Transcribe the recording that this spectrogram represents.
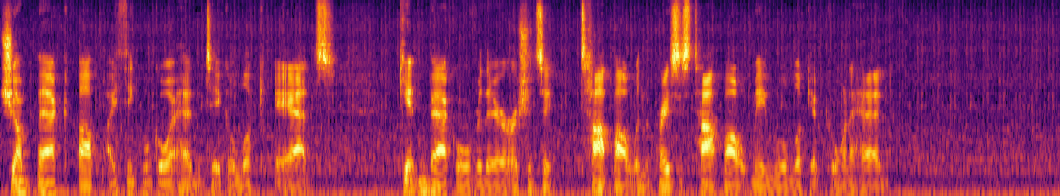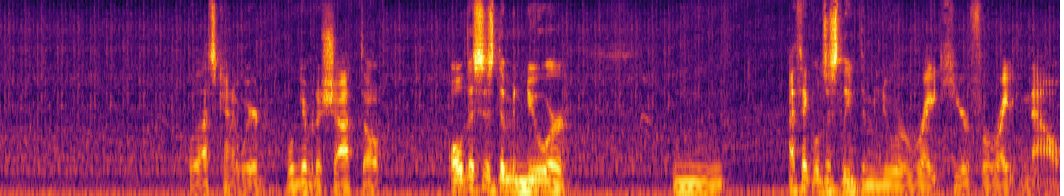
jump back up, I think we'll go ahead and take a look at getting back over there. Or I should say top out. When the prices top out, maybe we'll look at going ahead. Well, that's kind of weird. We'll give it a shot, though. Oh, this is the manure. Mm, I think we'll just leave the manure right here for right now.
